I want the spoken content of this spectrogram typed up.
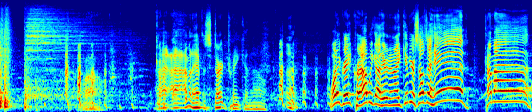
I, I, I'm going to have to start drinking now. what a great crowd we got here tonight. Give yourselves a hand. Come on.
